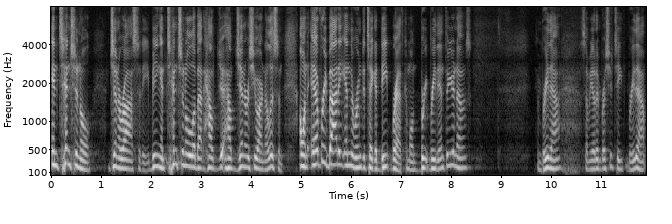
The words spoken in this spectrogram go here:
intentional generosity, being intentional about how, how generous you are. Now, listen, I want everybody in the room to take a deep breath. Come on, breathe in through your nose and breathe out. Some of y'all didn't brush your teeth. Breathe out.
